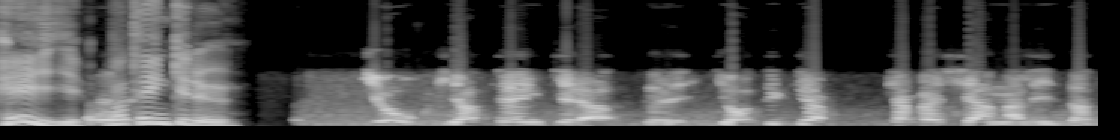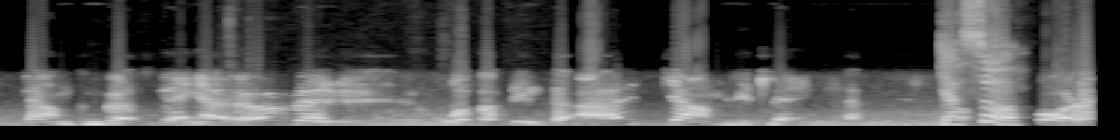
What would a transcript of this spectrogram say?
Hej, vad tänker du? Jo, jag tänker att eh, jag tycker jag kan börja känna lite att pendeln börjar svänga över åt att det inte är skamligt längre. Jaså? Att vara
